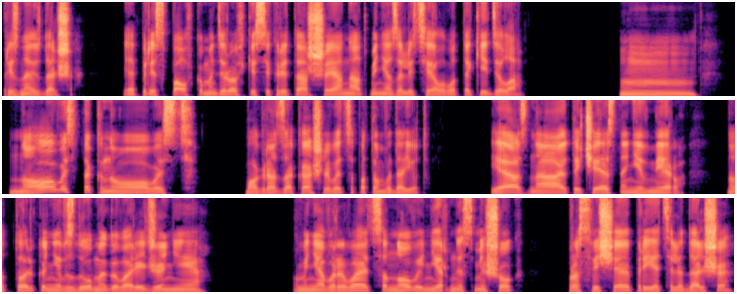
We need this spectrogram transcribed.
Признаюсь дальше. Я переспал в командировке секретарши, и она от меня залетела. Вот такие дела. «Ммм, новость так новость». Баграт закашливается, потом выдает. «Я знаю, ты честно не в меру, но только не вздумай говорить жене». У меня вырывается новый нервный смешок, просвещаю приятеля дальше.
